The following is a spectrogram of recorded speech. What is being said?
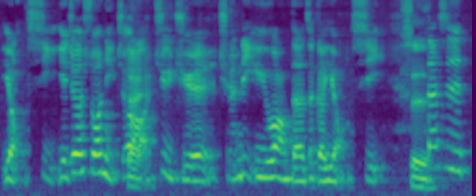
勇气，也就是说，你就要拒绝权力欲望的这个勇气。是，但是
